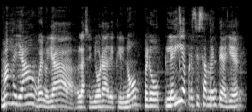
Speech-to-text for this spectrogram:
más allá, bueno, ya la señora declinó, pero leía precisamente ayer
